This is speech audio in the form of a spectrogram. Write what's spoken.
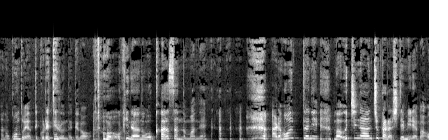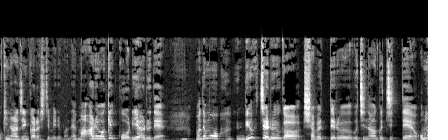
あの、コントやってくれてるんだけど、あと、沖縄のお母さんの真似。あれ本当に、まあ、うちなんちゅからしてみれば、沖縄人からしてみればね、まあ、あれは結構リアルで、まあでも、リューチェルが喋ってるうちな口って、お前、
